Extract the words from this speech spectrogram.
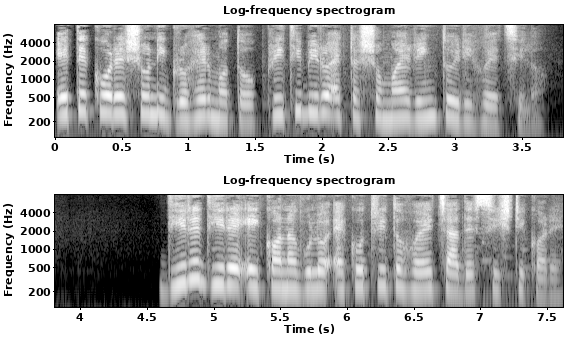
এতে করে শনি গ্রহের মতো পৃথিবীরও একটা সময় রিং তৈরি হয়েছিল। ধীরে ধীরে এই কণাগুলো একত্রিত হয়ে চাঁদের সৃষ্টি করে।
